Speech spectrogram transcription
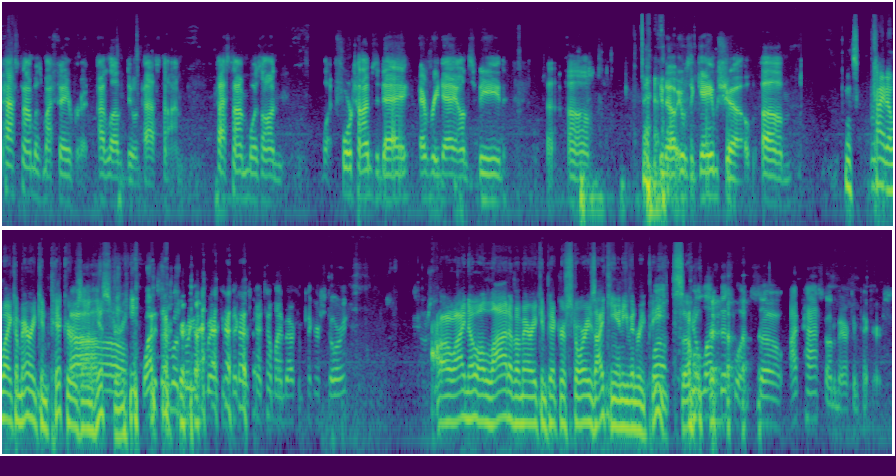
Pastime was my favorite. I loved doing Pastime. Pastime was on what four times a day, every day on speed. Uh, Um, you know, it was a game show. Um, it's kind of like American Pickers on oh, history. why does everyone bring up American Pickers? Can I tell my American Picker story? Oh, I know a lot of American Picker stories I can't even repeat. Well, so You'll love this one. So I passed on American Pickers.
